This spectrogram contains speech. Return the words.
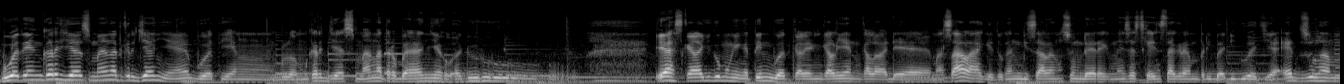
Buat yang kerja semangat kerjanya, buat yang belum kerja semangat rebahannya. Waduh ya sekali lagi gue mau ngingetin buat kalian-kalian kalau ada masalah gitu kan bisa langsung direct message ke Instagram pribadi gue aja @zulham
